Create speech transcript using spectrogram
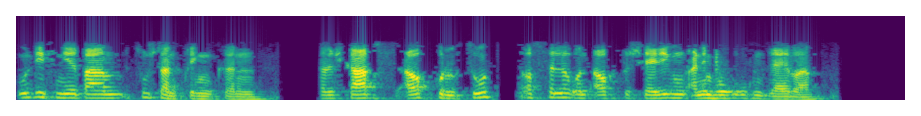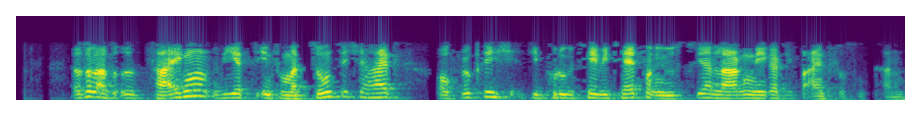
undefinierbaren Zustand bringen können. Dadurch gab es auch Produktionsausfälle und auch Beschädigungen an dem Hochofen selber. Das soll also zeigen, wie jetzt die Informationssicherheit auch wirklich die Produktivität von Industrieanlagen negativ beeinflussen kann.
